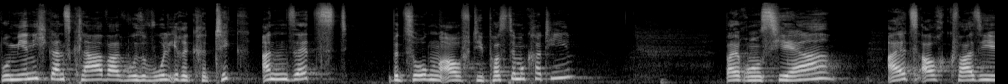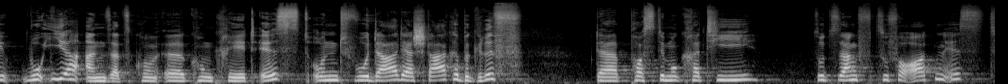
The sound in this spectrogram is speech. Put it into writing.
wo mir nicht ganz klar war, wo sowohl ihre Kritik ansetzt, bezogen auf die Postdemokratie, bei Rancière, als auch quasi, wo ihr Ansatz äh, konkret ist und wo da der starke Begriff der Postdemokratie sozusagen zu verorten ist,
